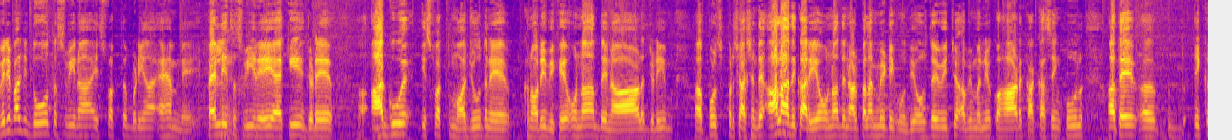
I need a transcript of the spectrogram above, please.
ਵੀਰੇਪਾਲ ਜੀ ਦੋ ਤਸਵੀਰਾਂ ਇਸ ਵਕਤ ਬੜੀਆਂ ਅਹਿਮ ਨੇ। ਪਹਿਲੀ ਤਸਵੀਰ ਇਹ ਹੈ ਕਿ ਜਿਹੜੇ ਆਗੂ ਇਸ ਵਕਤ ਮੌਜੂਦ ਨੇ ਖਨੌਰੀ ਵਿਖੇ ਉਹਨਾਂ ਦੇ ਨਾਲ ਜਿਹੜੀ ਪੁਲਿਸ ਪ੍ਰਸ਼ਾਸਨ ਦੇ ਆਲਾ ਅਧਿਕਾਰੀ ਹੈ ਉਹਨਾਂ ਦੇ ਨਾਲ ਪਹਿਲਾਂ ਮੀਟਿੰਗ ਹੁੰਦੀ ਹੈ ਉਸ ਦੇ ਵਿੱਚ ਅਭਿਮਨਿਊ ਕੁਹਾੜ ਕਾਕਾ ਸਿੰਘ ਫੂਲ ਅਤੇ ਇੱਕ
